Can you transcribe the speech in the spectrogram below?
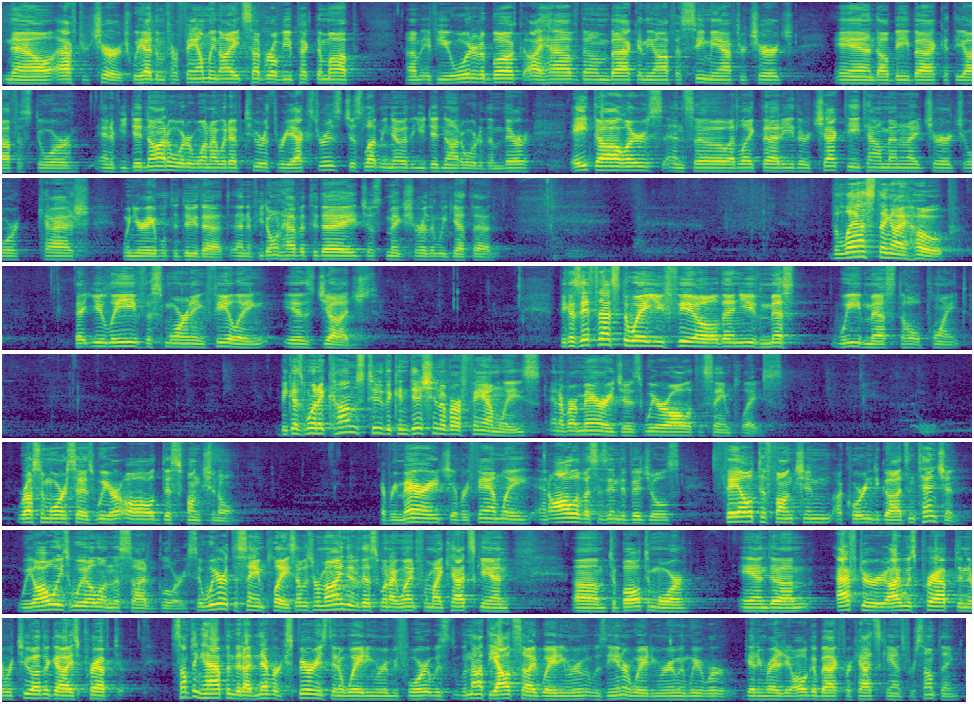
now after church. We had them for family night, several of you picked them up. Um, if you ordered a book, I have them back in the office. See me after church, and I'll be back at the office door. And if you did not order one, I would have two or three extras. Just let me know that you did not order them. They're $8, and so I'd like that either check to Town Mennonite Church or cash when you're able to do that. And if you don't have it today, just make sure that we get that. The last thing I hope that you leave this morning feeling is judged. Because if that's the way you feel, then you've missed, we've missed the whole point. Because when it comes to the condition of our families and of our marriages, we are all at the same place. Russell Moore says we are all dysfunctional. Every marriage, every family, and all of us as individuals fail to function according to God's intention. We always will on this side of glory. So we're at the same place. I was reminded of this when I went for my CAT scan um, to Baltimore. And um, after I was prepped and there were two other guys prepped, something happened that I've never experienced in a waiting room before. It was not the outside waiting room, it was the inner waiting room, and we were getting ready to all go back for CAT scans for something.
